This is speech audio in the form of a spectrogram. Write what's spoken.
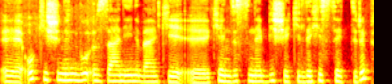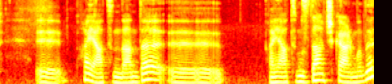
e, o kişinin bu özelliğini belki e, kendisine bir şekilde hissettirip e, hayatından da e, hayatımızdan çıkarmalı,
